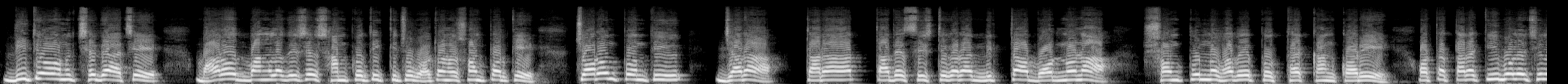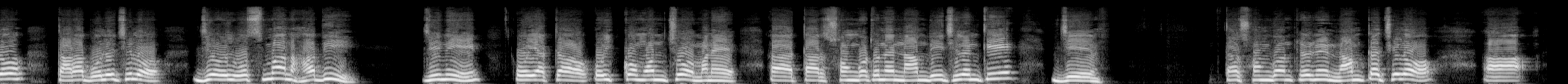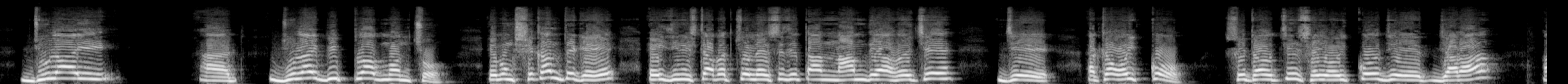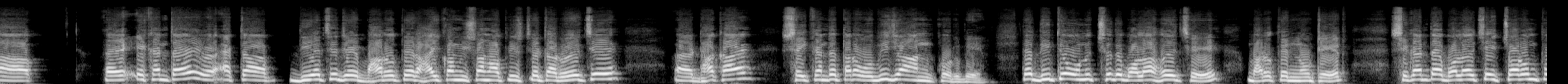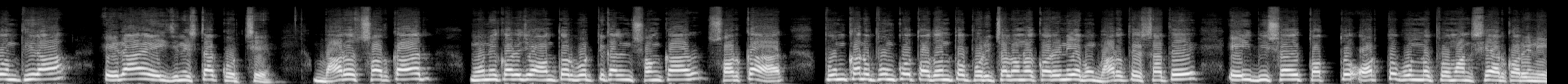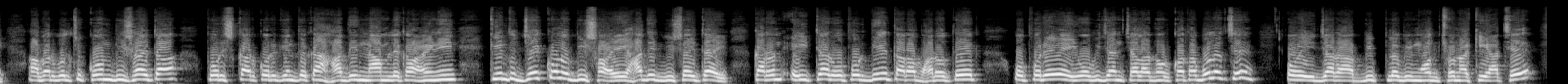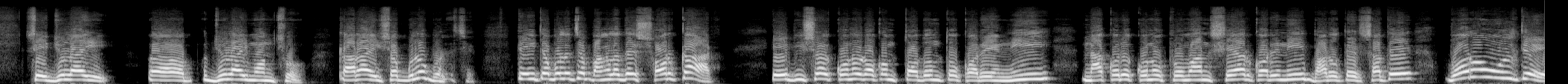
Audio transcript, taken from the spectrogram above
দ্বিতীয় অনুচ্ছেদে আছে, ভারত বাংলাদেশের সাম্প্রতিক কিছু ঘটনা সম্পর্কে চরমপন্থী যারা তারা তাদের সৃষ্টি করা মিথ্যা বর্ণনা সম্পূর্ণভাবে প্রত্যাখ্যান করে। অর্থাৎ তারা কি বলেছিল? তারা বলেছিল যে ওই ওসমান হাদি, যিনি ওই একটা ঐক্য মঞ্চ মানে তার সংগঠনের নাম দিয়েছিলেন কি? যে তার সংগঠনের নামটা ছিল জুলাই জুলাই বিপ্লব মঞ্চ। এবং সেখান থেকে এই জিনিসটা আবার চলে এসেছে, তার নাম দেয়া হয়েছে যে একটা ঐক্য। সেটা হচ্ছে সেই ঐক্য যে যারা এখানটায় একটা দিয়েছে যে ভারতের হাই কমিশন অফিস যেটা রয়েছে ঢাকায়, সেইখানটা তারা অভিযান করবে। তা দ্বিতীয় অনুচ্ছেদে বলা হয়েছে ভারতের নোটের, সেখানটায় বলা হয়েছে এই চরমপন্থীরা, এরা এই জিনিসটা করছে। ভারত সরকার মনে করে যে অন্তর্বর্তীকালীন সরকার সরকার পুঙ্খানুপুঙ্খ তদন্ত পরিচালনা করেনি এবং ভারতের সাথে এই বিষয়ে তত্ত্ব, অর্থপূর্ণ প্রমাণ শেয়ার করেনি। আবার বলছি, কোন বিষয়টা? পরিষ্কার করে কিন্তু হাদির নাম লেখা হয়নি। কিন্তু যে কোনো বিষয়, এই হাদির বিষয়টাই, কারণ এইটার ওপর দিয়ে তারা ভারতের ওপরে এই অভিযান চালানোর কথা বলেছে। ওই যারা বিপ্লবী মঞ্চ নাকি আছে, সেই জুলাই জুলাই মঞ্চ। তারা এইসবগুলো বলেছে। তো এইটা বলেছে বাংলাদেশ সরকার। এ বিষয়ে কোনো রকম তদন্ত করেনি, না করে কোনো প্রমাণ শেয়ার করেনি ভারতের সাথে। বরং উল্টে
